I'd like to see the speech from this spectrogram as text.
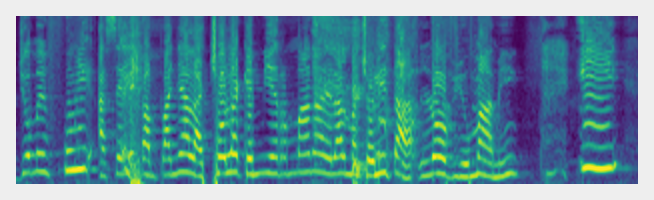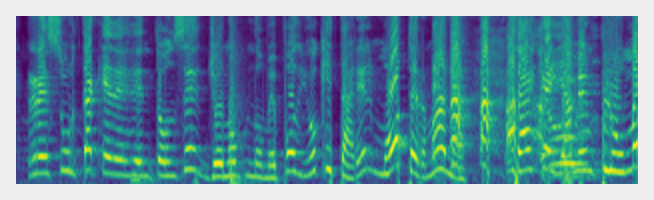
Yo me fui a hacerle campaña a la Chola, que es mi hermana del alma, Cholita, love you, mami. Y Resulta que desde entonces yo no, no me he podido quitar el mote, hermana. ¿Sabes que Ya me emplumé.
